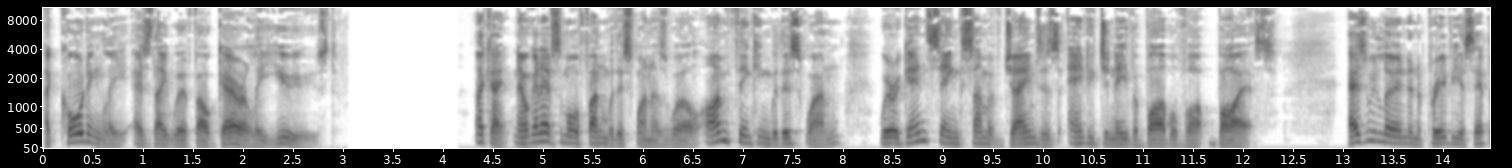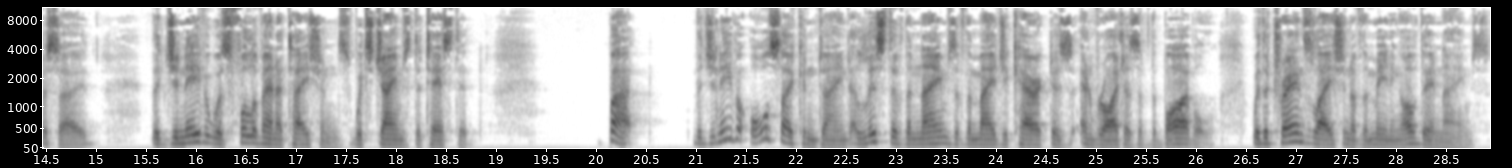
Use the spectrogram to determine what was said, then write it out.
accordingly as they were vulgarly used. Okay, now we're going to have some more fun with this one as well. I'm thinking with this one, we're again seeing some of James's anti-Geneva Bible bias. As we learned in a previous episode, the Geneva was full of annotations, which James detested. But the Geneva also contained a list of the names of the major characters and writers of the Bible, with a translation of the meaning of their names.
